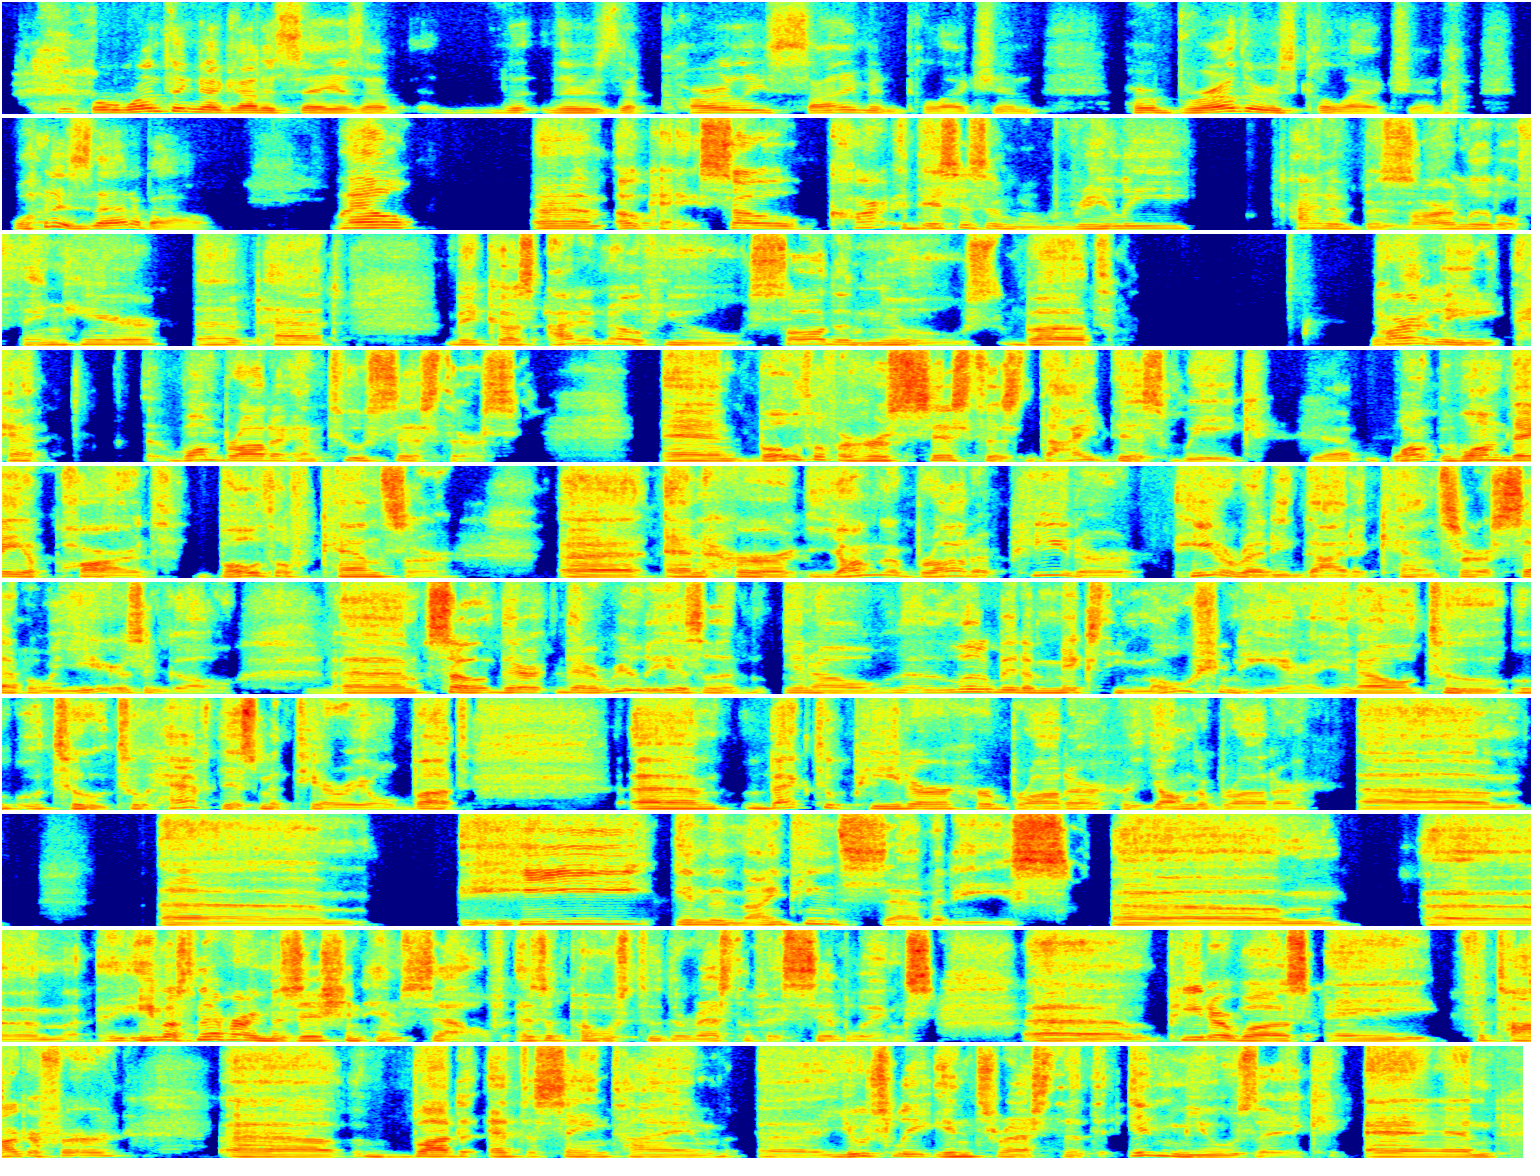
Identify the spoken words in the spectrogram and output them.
Well, one thing I got to say is that th- there's the Carly Simon collection, her brother's collection. What is that about? Well, um, okay, so Car- this is a really kind of bizarre little thing here, uh, Pat, because I don't know if you saw the news, but yes. Carly had one brother and two sisters and both of her sisters died this week. Yeah, one one day apart, both of cancer. Uh, and her younger brother Peter, he already died of cancer several years ago. Mm-hmm. Um, so there, there really is a you know a little bit of mixed emotion here, you know, to to to have this material. But um, back to Peter, her brother, her younger brother. Um, um, he in the 1970s um, um, he was never a musician himself, as opposed to the rest of his siblings. Um, Peter was a photographer, uh, but at the same time, uh, hugely interested in music. And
